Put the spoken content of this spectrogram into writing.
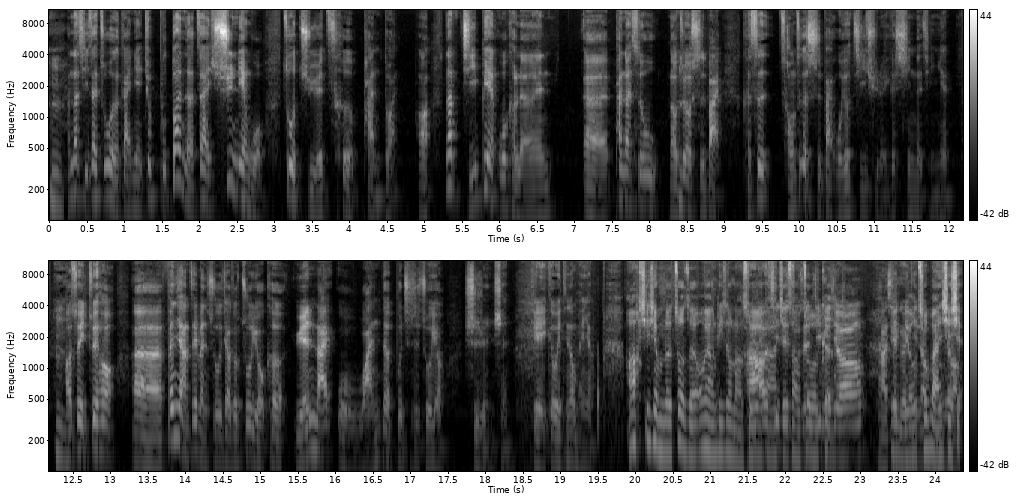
嗯，那其实，在桌游的概念，就不断的在训练我做决策判断啊。那即便我可能呃判断失误，然后最后失败，可是从这个失败，我又汲取了一个新的经验。嗯好，所以最后呃分享这本书叫做《桌游课》，原来我玩的不只是桌游，是人生。给各位听众朋友，好，谢谢我们的作者欧阳立中老师为好，大家介谢谢主持人吉米绍桌游课，兄，好，谢谢出版，谢谢。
